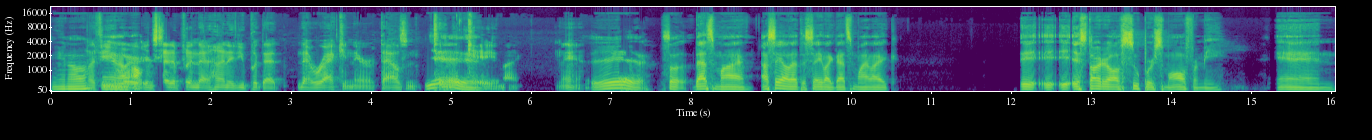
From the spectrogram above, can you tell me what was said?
you know If you And I- were instead of putting that hundred, you put that that rack in there, a thousand, Yeah. k. Like, man, Yeah. So that's my I say all that to say like that's my like it it, it started off super small for me. And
